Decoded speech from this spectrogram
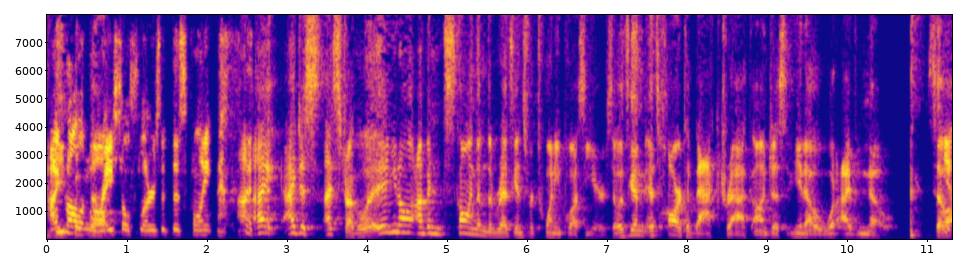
I call them the racial slurs at this point. I, I I just I struggle. And you know, I've been calling them the Redskins for 20 plus years. So it's gonna it's hard to backtrack on just, you know, what I know. So Yeah.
